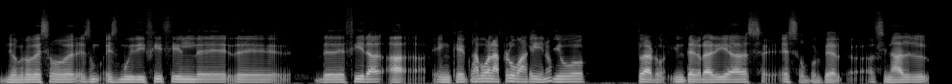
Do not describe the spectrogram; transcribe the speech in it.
yo creo que eso es, muy difícil de, decir en qué... Una buena pluma aquí, ¿no? Claro, integrarías eso, porque al final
